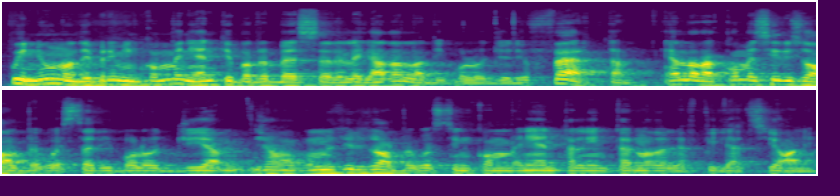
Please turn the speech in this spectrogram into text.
Quindi uno dei primi inconvenienti potrebbe essere legato alla tipologia di offerta. E allora come si risolve questa tipologia, diciamo come si risolve questo inconveniente all'interno delle affiliazioni?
